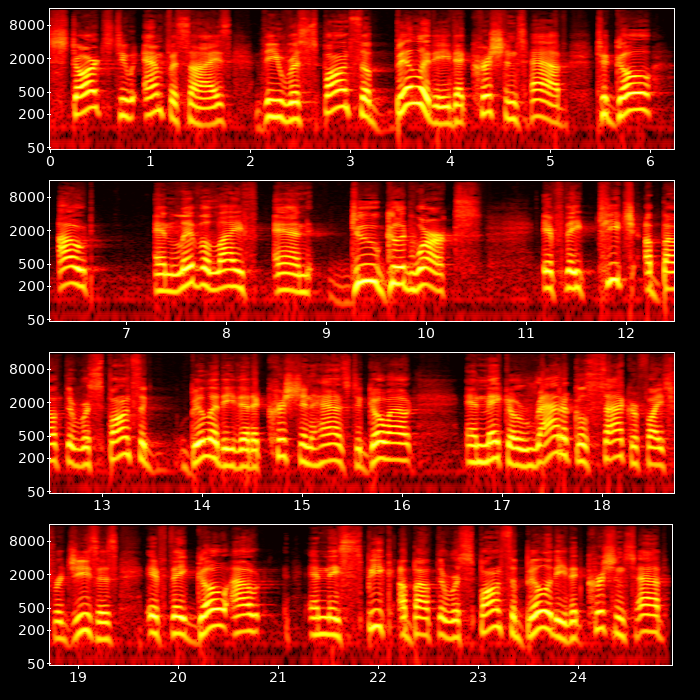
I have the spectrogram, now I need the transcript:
starts to emphasize the responsibility that Christians have to go out and live a life and do good works, if they teach about the responsibility ability that a Christian has to go out and make a radical sacrifice for Jesus, if they go out and they speak about the responsibility that Christians have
